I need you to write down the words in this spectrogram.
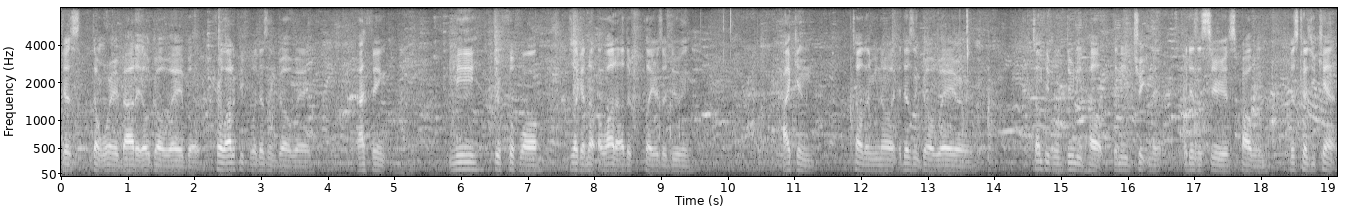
just don't worry about it, it'll go away. But for a lot of people, it doesn't go away. I think me through football, like a, a lot of other players are doing, I can tell them, you know, it doesn't go away, or some people do need help. They need treatment. It is a serious problem. Just because you can't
